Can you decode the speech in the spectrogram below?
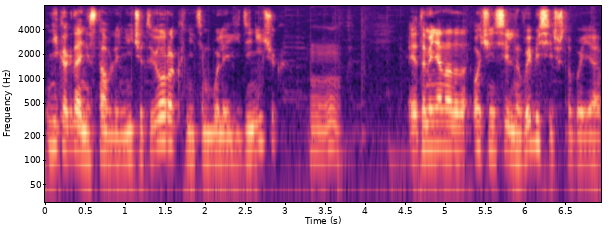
никогда не ставлю ни четверок, ни тем более единичек. Mm-hmm. Это меня надо очень сильно выбесить, чтобы я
